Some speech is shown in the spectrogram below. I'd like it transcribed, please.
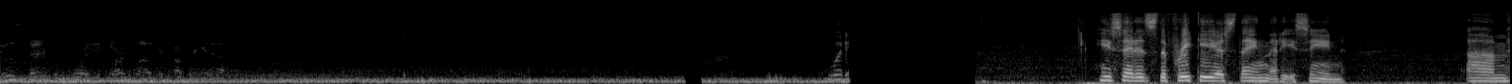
It was better before these dark clouds are covering it up. What? He said it's the freakiest thing that he's seen. Um,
